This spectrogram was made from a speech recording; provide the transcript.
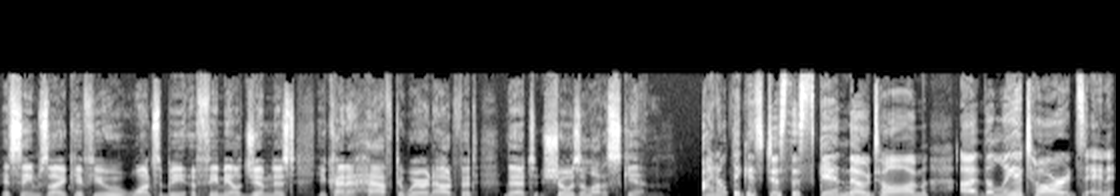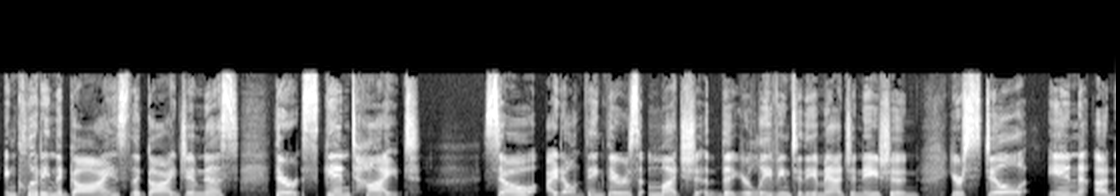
it seems like if you want to be a female gymnast, you kind of have to wear an outfit that shows a lot of skin. I don't think it's just the skin, though, Tom. Uh, the leotards, and including the guys, the guy gymnasts, they're skin tight. So I don't think there's much that you're leaving to the imagination. You're still in an,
